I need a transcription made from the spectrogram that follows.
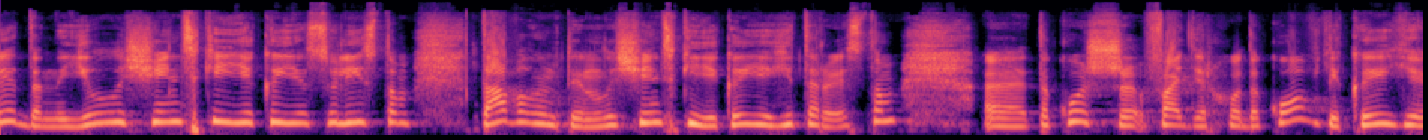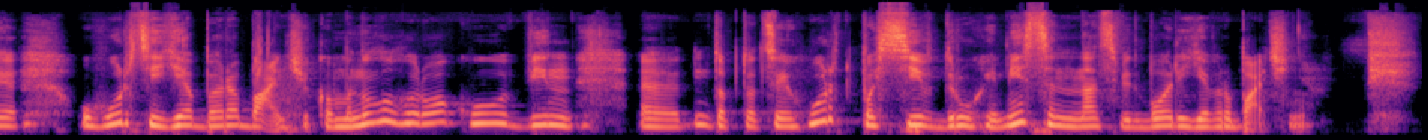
Даниїл Лещинський, який є солістом, та Валентин Лещинський, який є гітаристом. Е, Також Федір Ходаков, який у гурті є барабанщиком. Минулого року він, е, ну тобто цей гурт, посів друге місце на нацвідборі Євробачення.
